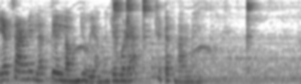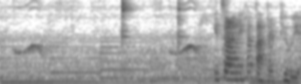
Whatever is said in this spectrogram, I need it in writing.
या चाळणीला तेल लावून घेऊया. म्हणजे वड्या चिटकणार नाहीत. ही चाळण एका ताटात ठेवूया.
